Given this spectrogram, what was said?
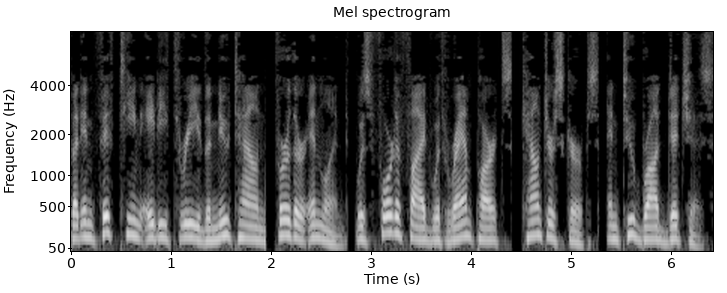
but in 1583 the new town, further inland, was fortified with ramparts, counterscarps, and two broad ditches.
